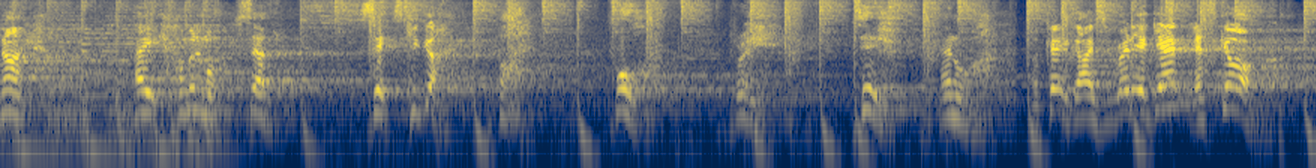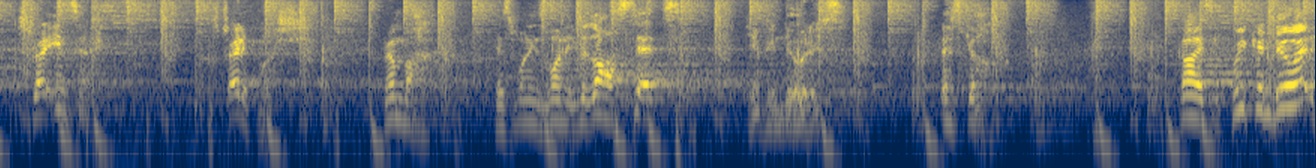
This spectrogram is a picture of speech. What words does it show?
nine, eight, how many more? Seven, six, keep going. Five, four, three, two, and one. Okay, guys, you ready again? Let's go. Straight into it. Straight push. Remember, this one is one of the last sets. You can do this. Let's go. Guys, if we can do it,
